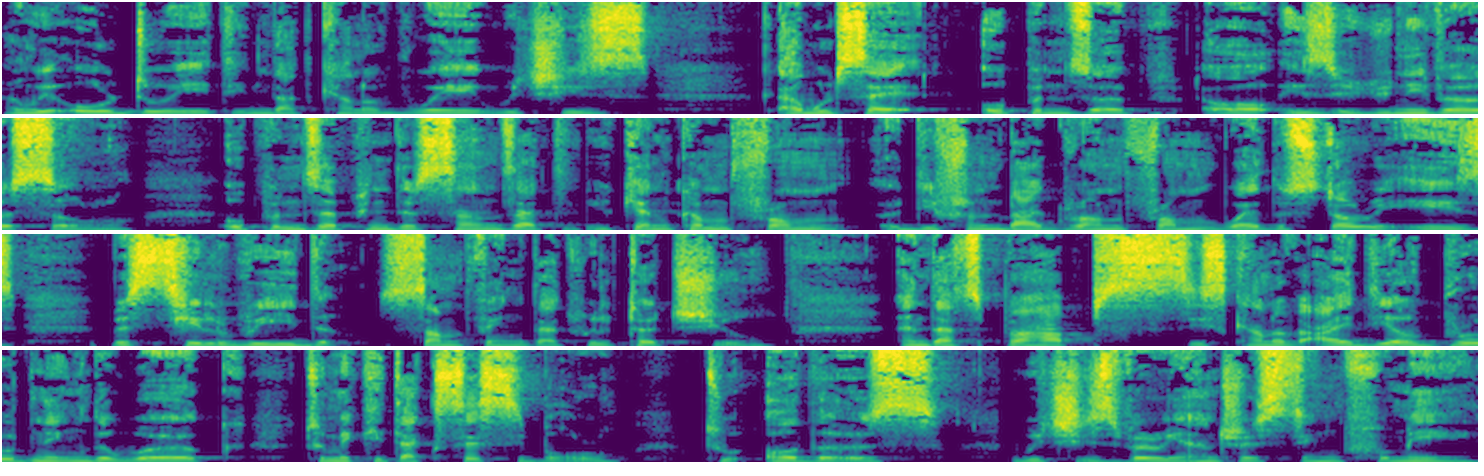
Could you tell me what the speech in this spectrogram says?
and we all do it in that kind of way, which is, I would say, opens up or is universal. Opens up in the sense that you can come from a different background from where the story is, but still read something that will touch you. And that's perhaps this kind of idea of broadening the work to make it accessible to others which is very interesting for me.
